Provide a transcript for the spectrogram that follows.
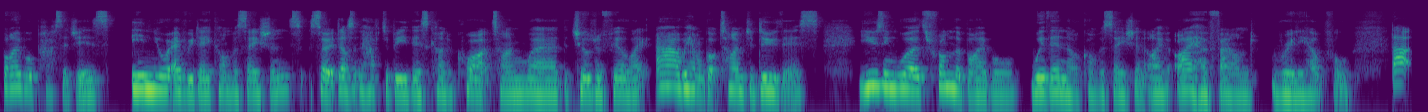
bible passages in your everyday conversations. So it doesn't have to be this kind of quiet time where the children feel like ah we haven't got time to do this. Using words from the bible within our conversation i i have found really helpful. That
